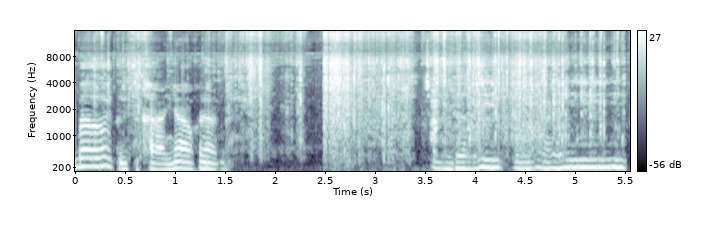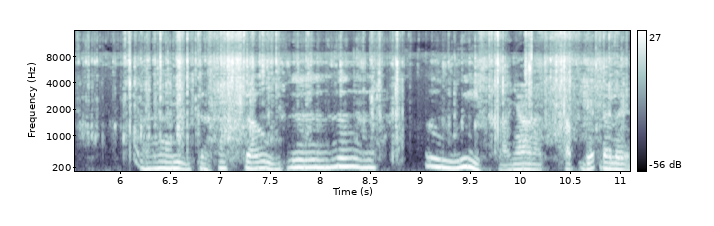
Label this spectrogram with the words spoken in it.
เบ้ยตัวขายาวขนาดนี้จำได้ไหมไอ้กับเจ้าเด้ออุ้ยขายาวแล้วตับเด็ดได้เลย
